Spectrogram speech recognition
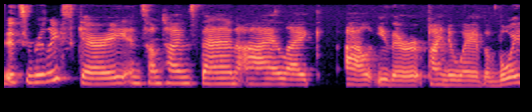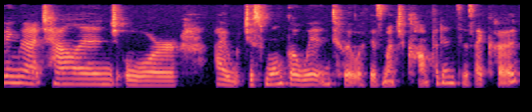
it's really scary. And sometimes then I like, I'll either find a way of avoiding that challenge or I just won't go into it with as much confidence as I could.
